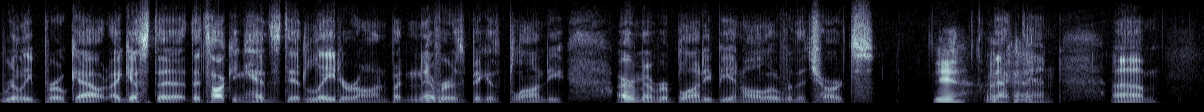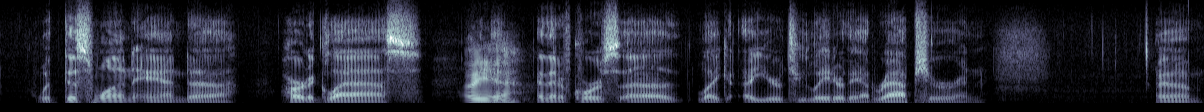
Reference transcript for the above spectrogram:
really broke out. I guess the the Talking Heads did later on, but never as big as Blondie. I remember Blondie being all over the charts Yeah. back okay. then. Um, with this one and uh, Heart of Glass. Oh yeah. And then, of course, uh, like a year or two later, they had Rapture, and um,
